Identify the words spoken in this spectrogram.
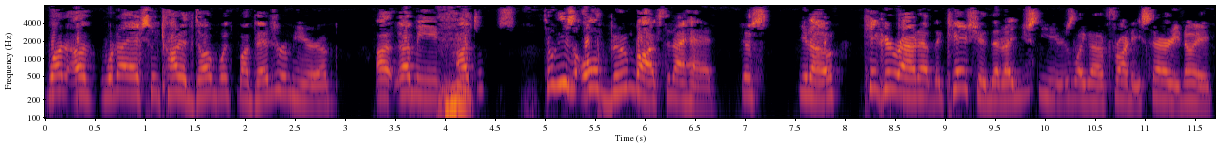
what uh, what I actually kind of done with my bedroom here. I, I mean, I just took these old boombox that I had, just you know, kicking around at the kitchen that I used to use like on Friday, Saturday night.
